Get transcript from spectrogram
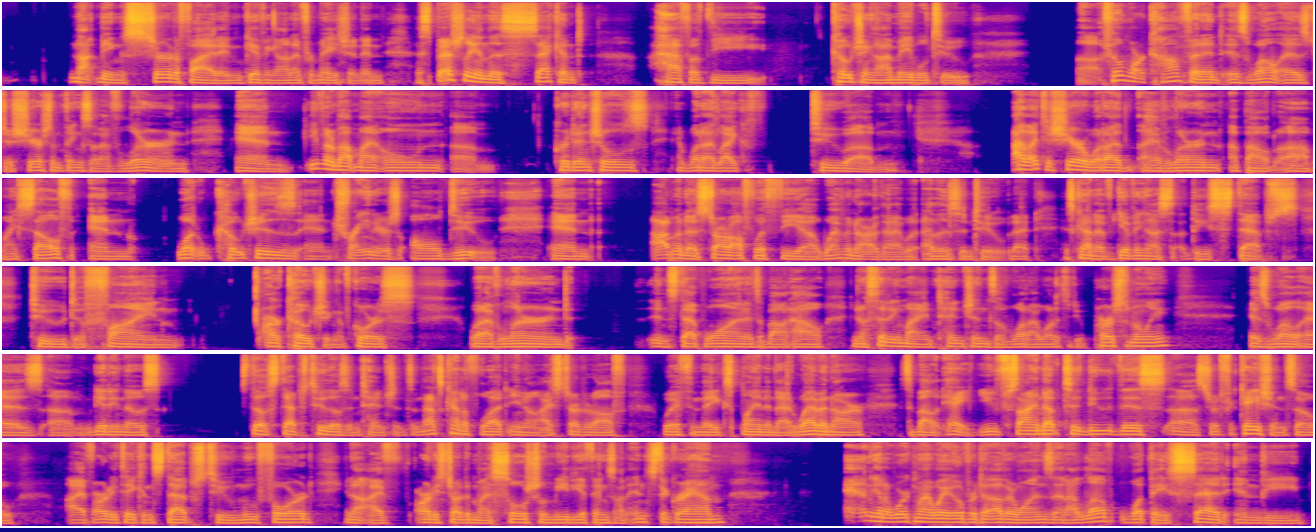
not being certified and giving out information. And especially in the second half of the coaching, I'm able to uh, feel more confident as well as just share some things that I've learned and even about my own um, credentials and what I like to. Um, I like to share what I, I have learned about uh, myself and what coaches and trainers all do. And I'm going to start off with the uh, webinar that I, w- I listened to that is kind of giving us these steps to define our coaching. Of course, what I've learned in step one it's about how, you know, setting my intentions of what I wanted to do personally, as well as um, getting those those steps to those intentions. And that's kind of what, you know, I started off with and they explained in that webinar. It's about, hey, you've signed up to do this uh, certification. So I've already taken steps to move forward. You know, I've already started my social media things on Instagram and going to work my way over to other ones. And I love what they said in the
